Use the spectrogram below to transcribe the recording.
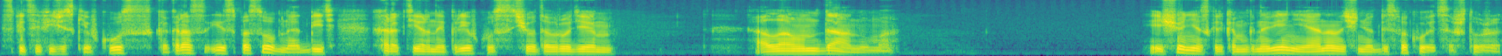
специфический вкус как раз и способны отбить характерный привкус чего-то вроде лаунданума. Еще несколько мгновений, и она начнет беспокоиться. Что же,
